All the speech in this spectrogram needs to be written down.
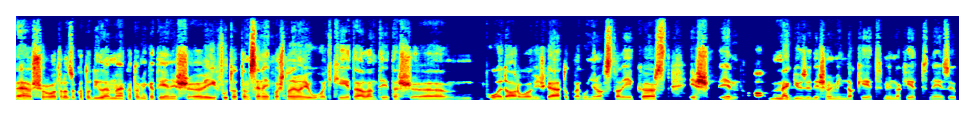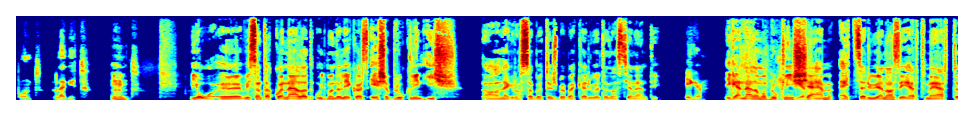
elsoroltad azokat a dilemmákat, amiket én is végigfutottam. Szerintem itt most nagyon jó, hogy két ellentétes oldalról vizsgáltuk meg ugyanazt a lakers és én a meggyőződésem, hogy mind a két, mind a két nézőpont legit. Uh-huh. Jó, viszont akkor nálad úgymond a Lakers és a Brooklyn is a legrosszabb ötösbe bekerült, ez azt jelenti. Igen. Igen, nálam a Brooklyn Igen. sem, egyszerűen azért, mert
